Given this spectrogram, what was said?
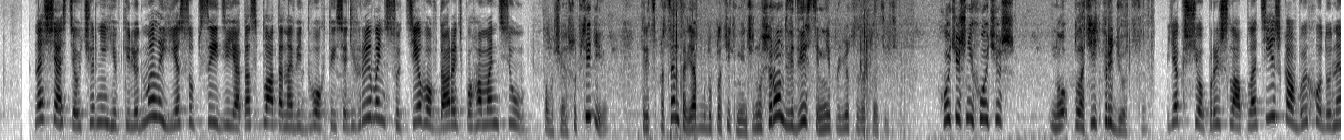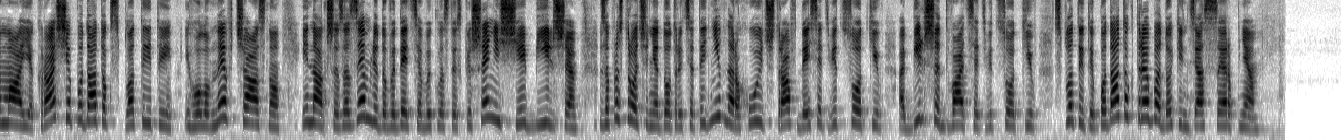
На щастя, у Чернігівки Людмили є субсидія, та сплата навіть 2 тисяч гривень суттєво вдарить по гаманцю. Получаю субсидии, 30% я буду платить меньше. Но все равно 2200 мне придется заплатить. Хочешь, не хочешь, но платить прийдеться. Якщо прийшла платіжка, виходу немає. Краще податок сплатити. І головне – вчасно. Інакше за землю доведеться викласти з кишені ще більше. За прострочення до 30 днів нарахують штраф 10%, а більше – 20%. Сплатити податок треба до кінця серпня.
